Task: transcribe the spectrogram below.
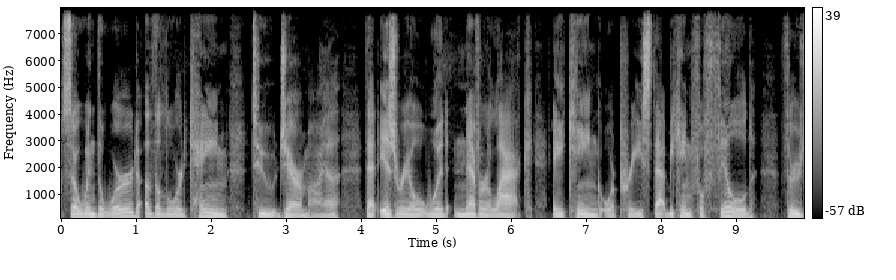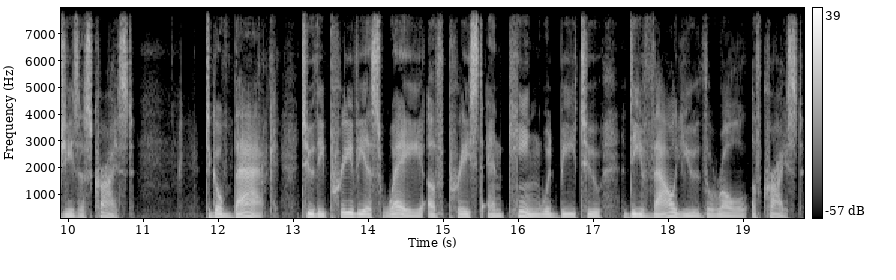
So when the word of the Lord came to Jeremiah that Israel would never lack a king or priest, that became fulfilled through Jesus Christ. To go back to the previous way of priest and king would be to devalue the role of Christ.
